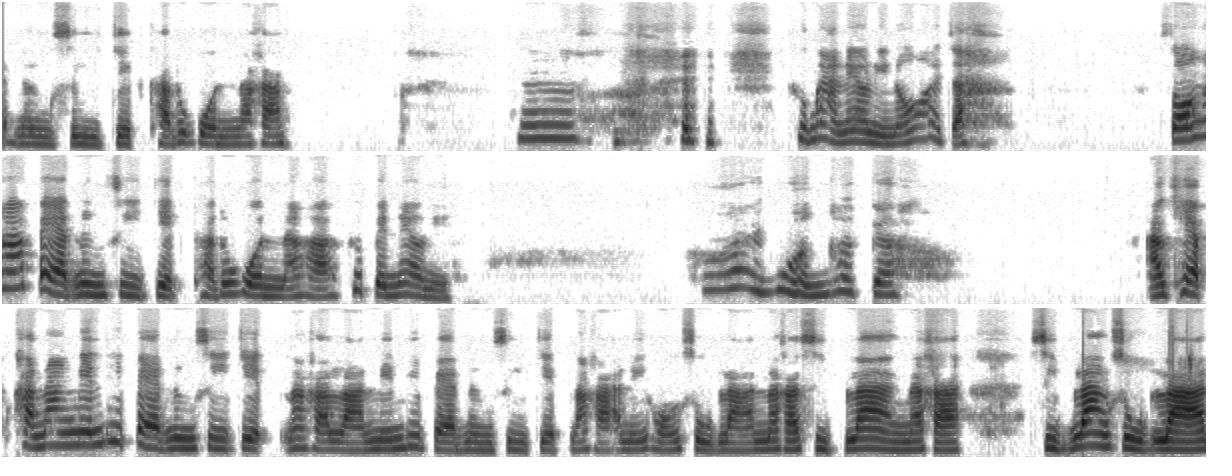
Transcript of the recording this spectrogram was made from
ดหนึ่งสี่เจ็ดค่ะทุกคนนะคะ คือมาแนวนี้เนาะจ้ะสองห้าแปดหนึ่งสี่เจ็ดค่ะทุกคนนะคะ คือเป็นแนวนี้เฮ้ยห่วงค่ะแก เอาแคปค่ะนั่งเน้นที่แปดหนึ่งสี่เจ็ดนะคะร้านเน้นที่แปดหนึ่งสี่เจ็ดนะคะ อันนี้ของสูตรร้านนะคะสิบล่างนะคะสิบล่างสูตรร้าน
